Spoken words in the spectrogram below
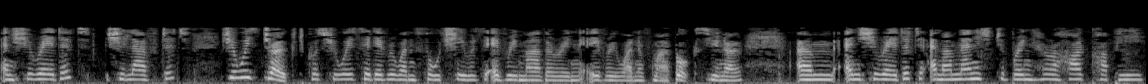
and she read it. She loved it. She always joked because she always said everyone thought she was every mother in every one of my books, you know. Um, and she read it, and I managed to bring her a hard copy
